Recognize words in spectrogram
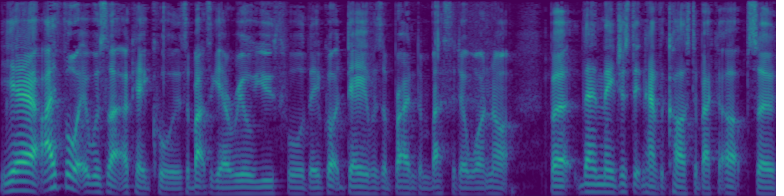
yeah. I thought it was like okay, cool. It's about to get real youthful. They've got Dave as a brand ambassador, whatnot. But then they just didn't have the cars to back it up. So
